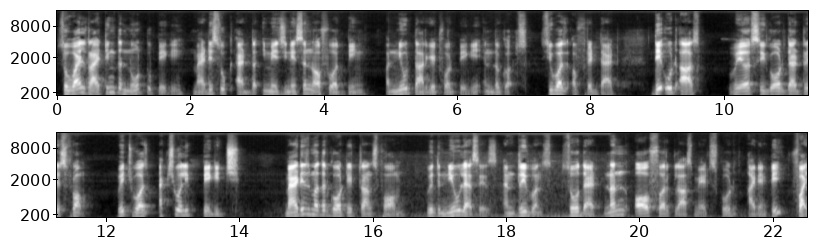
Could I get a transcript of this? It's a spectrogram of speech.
So while writing the note to Peggy, Maddie shook at the imagination of her being a new target for Peggy and the girls. She was afraid that they would ask, where she got that dress from, which was actually Peggy's. Maddie's mother got it transformed with new laces and ribbons so that none of her classmates could identify.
